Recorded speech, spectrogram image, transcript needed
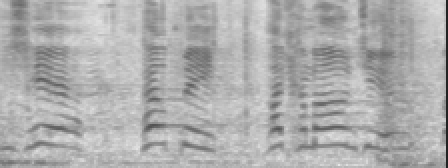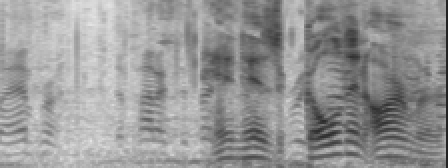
He's here. Help me. I command you. My emperor. The palace defense... and his golden armor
